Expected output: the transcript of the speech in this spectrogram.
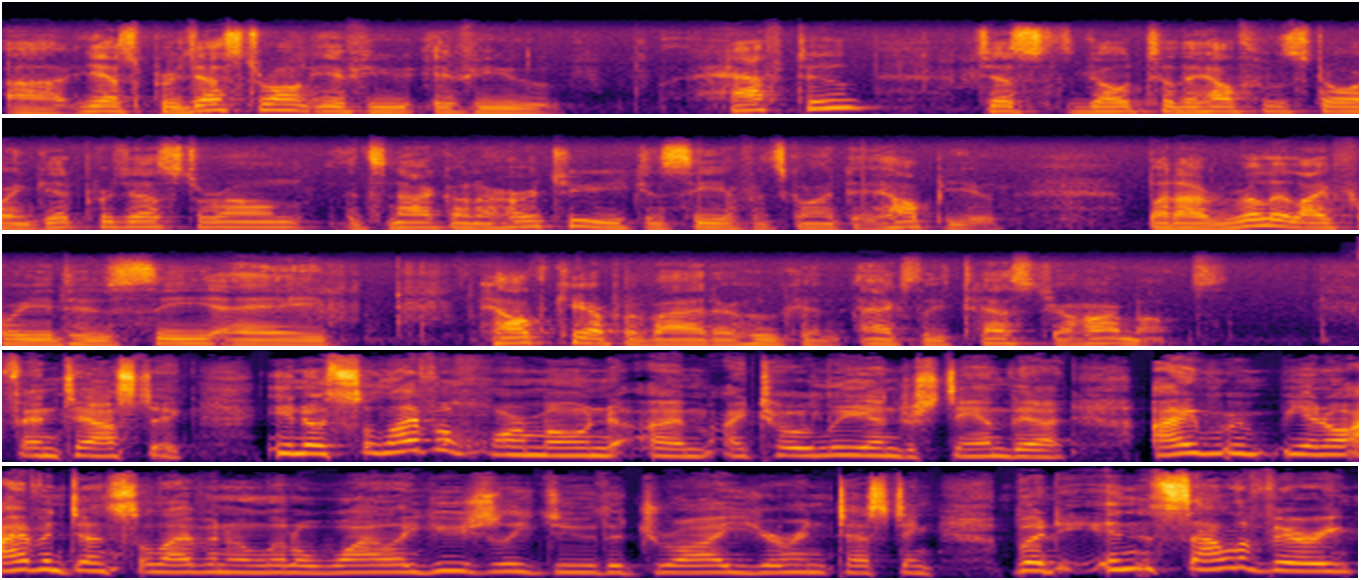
uh, yes, progesterone, if you, if you have to, just go to the health food store and get progesterone. It's not going to hurt you. You can see if it's going to help you. But I'd really like for you to see a healthcare provider who can actually test your hormones. Fantastic. You know, saliva hormone, um, I totally understand that. I, you know, I haven't done saliva in a little while. I usually do the dry urine testing. But in salivary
